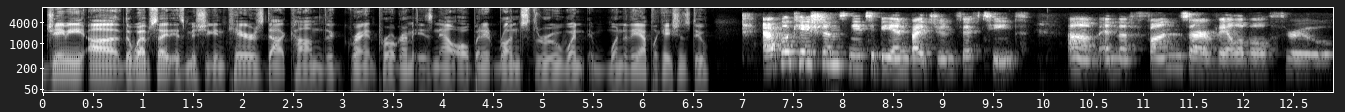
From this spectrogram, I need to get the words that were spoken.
Jamie, uh, the website is michigancares.com. The grant program is now open. It runs through when when do the applications due? Applications need to be in by June 15th, um, and the funds are available through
